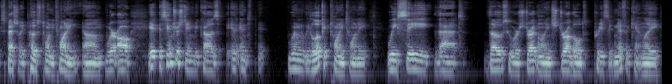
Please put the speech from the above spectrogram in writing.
especially post 2020. Um, we're all, it, it's interesting because it, it, when we look at 2020, we see that those who were struggling struggled pretty significantly.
